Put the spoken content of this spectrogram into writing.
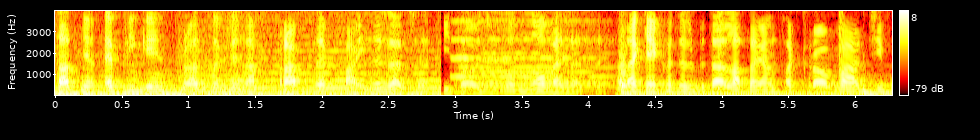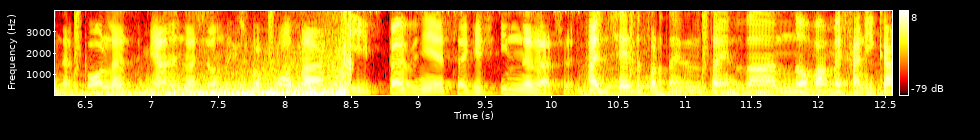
Ostatnio Epic Games wprowadza do gry naprawdę fajne rzeczy. I to o dziwo nowe rzeczy. Tak jak chociażby ta latająca krowa, dziwne pole, zmiany na zielonych żywopłotach i pewnie jeszcze jakieś inne rzeczy. A dzisiaj do Fortnite zostanie dodana nowa mechanika,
